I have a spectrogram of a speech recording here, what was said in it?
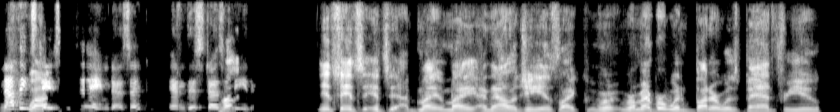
Nothing well- stays the same, does it? And this doesn't Well, either. it's it's it's uh, my my analogy is like re- remember when butter was bad for you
